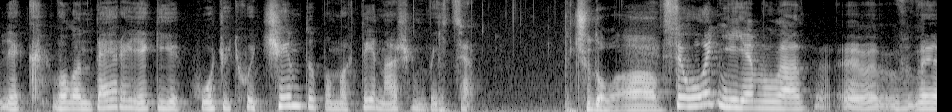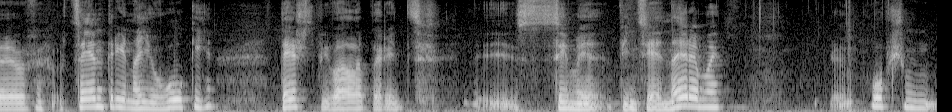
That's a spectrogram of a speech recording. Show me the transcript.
як волонтери, які хочуть хоч чим допомогти нашим бійцям. Чудово. А Сьогодні я була е, в, е, в центрі на Югокі, теж співала перед е, цими пенсіонерами. В общем,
